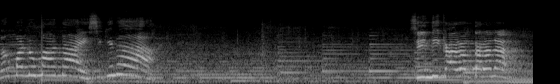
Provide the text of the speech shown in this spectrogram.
Nang malumanay. Sige na. Cindy, Carol, tara na!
